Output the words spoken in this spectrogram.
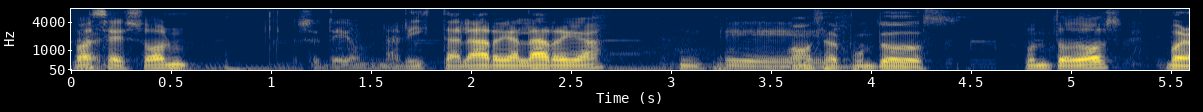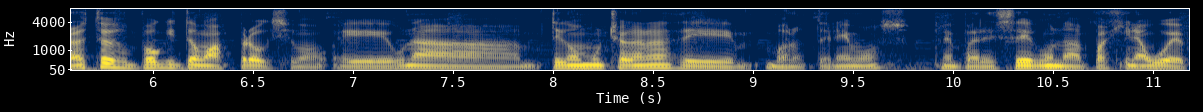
Pasa que son, yo tengo una lista larga, larga. eh, Vamos al punto 2. Punto 2. Bueno, esto es un poquito más próximo. Eh, una, tengo muchas ganas de, bueno, tenemos, me parece, una página web.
